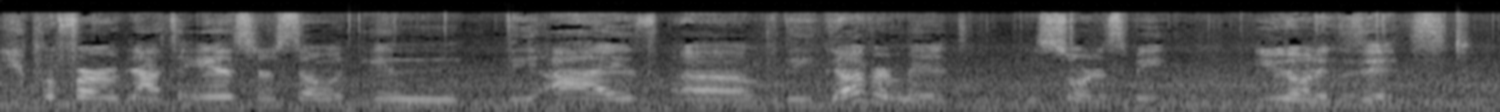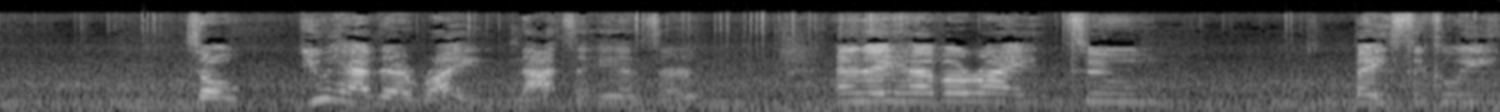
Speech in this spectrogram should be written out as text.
you prefer not to answer. So in the eyes of the government, so to speak, you don't exist. So you have that right not to answer, and they have a right to basically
